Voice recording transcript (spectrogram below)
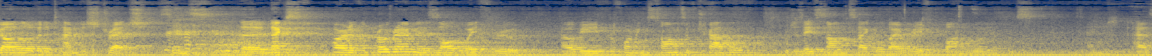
y'all a little bit of time to stretch since the next part of the program is all the way through. I will be performing Songs of Travel, which is a song cycle by Ralph Vaughan Williams, and it has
